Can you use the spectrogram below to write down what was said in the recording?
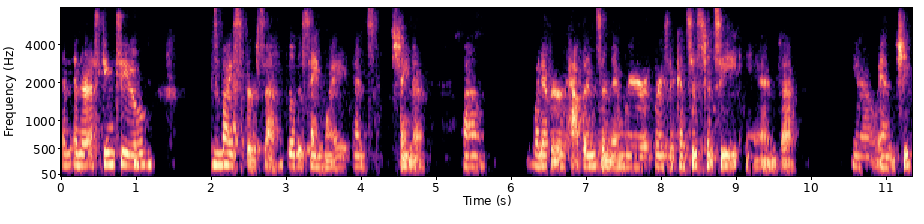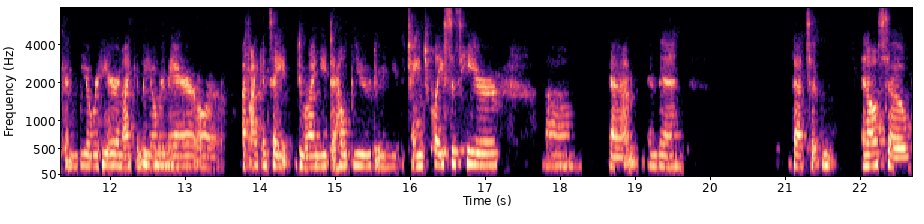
and interesting too. It's vice versa. I feel the same way as Shaina. Um, whatever happens, and then we're there's a consistency, and uh, you know, and she can be over here, and I can be mm-hmm. over there, or if I can say, "Do I need to help you? Do you need to change places here?" Um, um, and then that's it. And also,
